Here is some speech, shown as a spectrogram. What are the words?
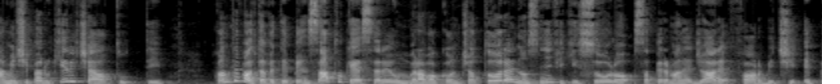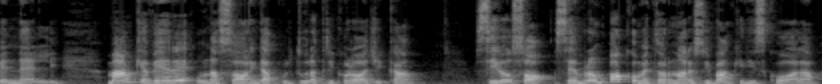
Amici parrucchieri, ciao a tutti! Quante volte avete pensato che essere un bravo acconciatore non significhi solo saper maneggiare forbici e pennelli, ma anche avere una solida cultura tricologica? Sì, lo so, sembra un po' come tornare sui banchi di scuola,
